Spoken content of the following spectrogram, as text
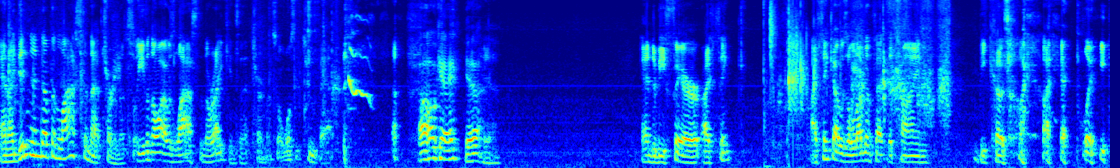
And I didn't end up in last in that tournament. So even though I was last in the rankings in that tournament, so it wasn't too bad. Oh, okay. Yeah. yeah. And to be fair, I think I think I was 11th at the time because I, I had played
